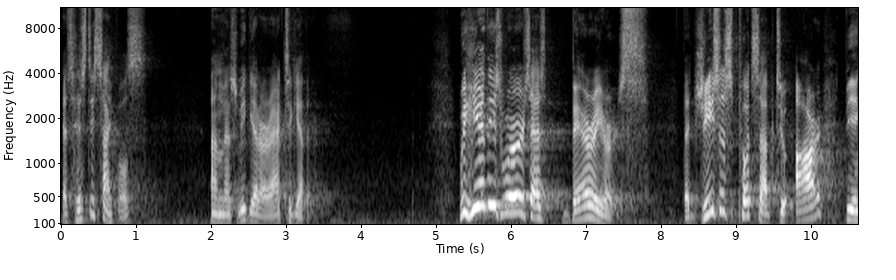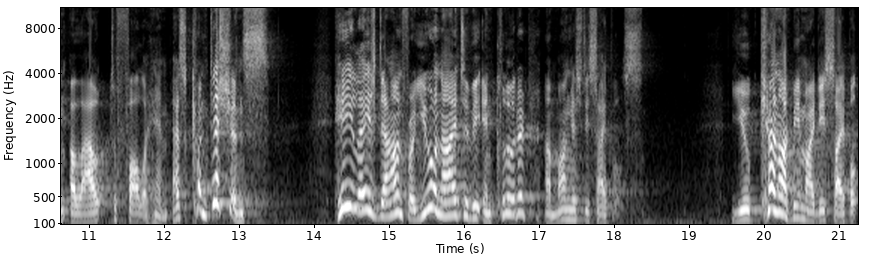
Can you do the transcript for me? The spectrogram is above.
as his disciples unless we get our act together. We hear these words as barriers that Jesus puts up to our being allowed to follow him, as conditions he lays down for you and I to be included among his disciples. You cannot be my disciple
